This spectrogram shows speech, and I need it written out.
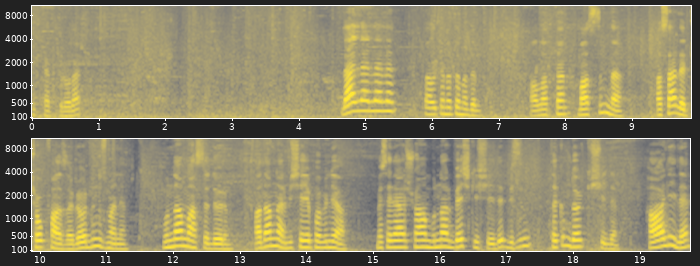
Dikkat buralar. Lan lan lan lan. Kalkan atamadım. Allah'tan bastım da hasarları çok fazla. Gördünüz mü hani? Bundan bahsediyorum. Adamlar bir şey yapabiliyor. Mesela şu an bunlar 5 kişiydi. Bizim takım 4 kişiydi. Haliyle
